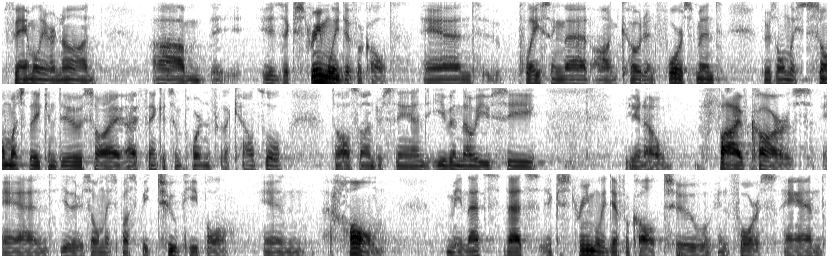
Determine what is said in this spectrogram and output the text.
family or non, um, is extremely difficult. And placing that on code enforcement, there's only so much they can do. So I, I think it's important for the council to also understand, even though you see, you know, five cars and there's only supposed to be two people in a home, I mean, that's, that's extremely difficult to enforce. And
